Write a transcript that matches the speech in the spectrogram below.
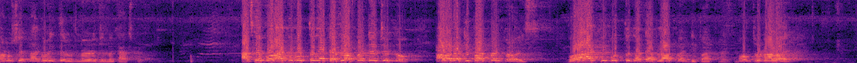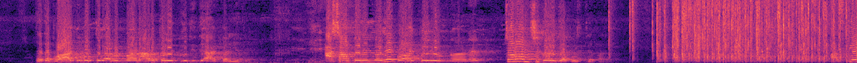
মানুষের নাগরিকদের উন্নয়নের জন্য কাজ করে। আজকে বরাক উপত্যকা ডেভেলপমেন্টের জন্য আলাদা ডিপার্টমেন্ট করা হয়েছে। বরাক উপত্যকা ডেভেলপমেন্ট ডিপার্টমেন্ট মন্ত্রণালয়। যাতে বরাক উপত্যকার উন্নয়ন আরও তরিত গতিতে আগ বাড়িয়ে দেয় আসাম বেলির লগে বরাক বেলি উন্নয়নের চরম শিখরে গিয়ে পৌঁছতে পারে। আজকে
